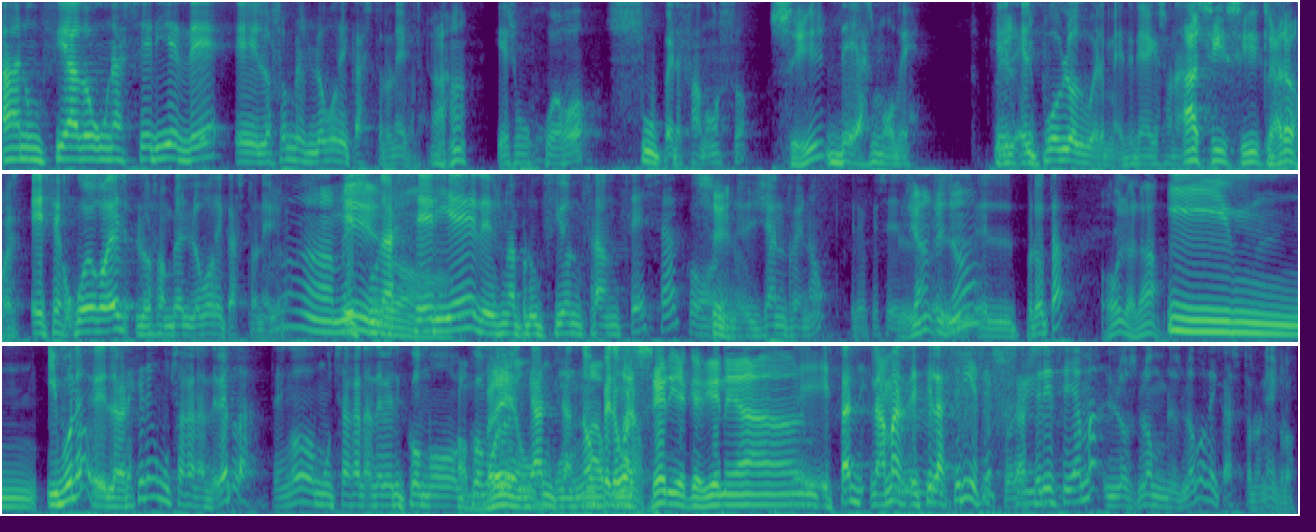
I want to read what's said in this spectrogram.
ha anunciado una serie de eh, Los Hombres Lobo de Castronegro, Ajá. que es un juego súper famoso Sí. de Asmodee. Que el, el pueblo duerme, te tiene que sonar. Ah, sí, sí, claro. Pues ese juego es Los Hombres Lobo de Castronegro. Ah, es una serie, de- es una producción francesa con Sí. Jean Reno, creo que es el, Jean el- el prota. Oh, la, la. Y, y bueno, eh, la verdad es que tengo muchas ganas de verla. Tengo muchas ganas de ver cómo, cómo Hombre, lo enganchan, ¿no? una- Pero una bueno, serie que viene a. eh, está- nada más, es que la serie es eso. La serie se llama Los Hombres Lobo de Castro Negro,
